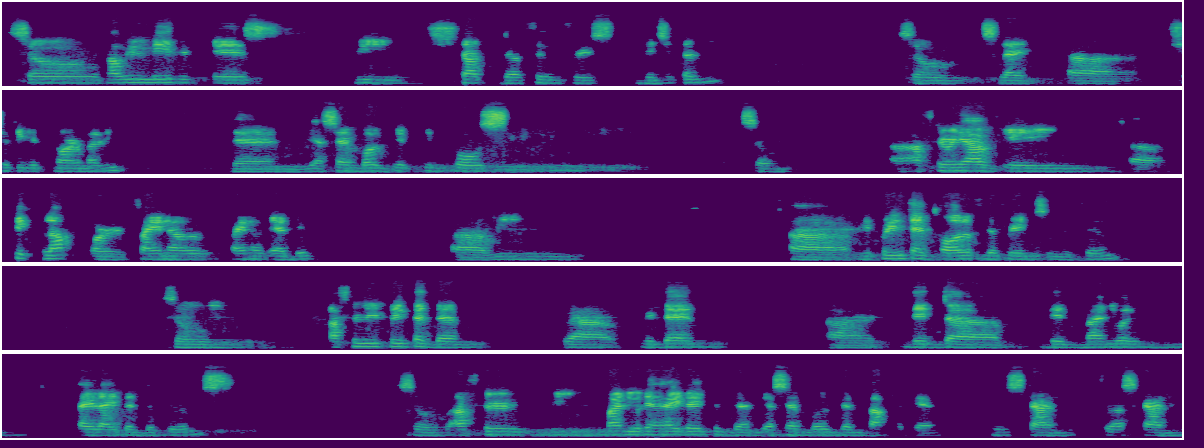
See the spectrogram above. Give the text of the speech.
so how we made it is we shot the film first digitally So it's like uh, shooting it normally. Then we assembled it in post. So uh, after we have a uh, pic lock or final final edit, uh, we uh, we printed all of the frames in the film. So after we printed them, uh, we then uh, did the did manual highlighted the films. So after we manually highlighted them, we assembled them back again to scan to a scanner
